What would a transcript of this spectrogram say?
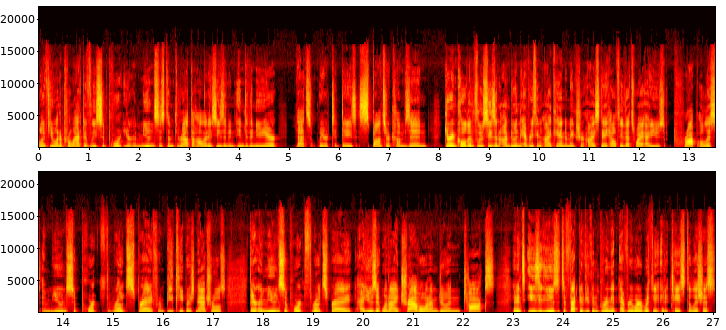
Well, if you want to proactively support your immune system throughout the holiday season and into the new year, that's where today's sponsor comes in. During cold and flu season, I'm doing everything I can to make sure I stay healthy. That's why I use Propolis Immune Support Throat Spray from Beekeepers Naturals. Their immune support throat spray, I use it when I travel, when I'm doing talks. And it's easy to use, it's effective. You can bring it everywhere with you, and it tastes delicious.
